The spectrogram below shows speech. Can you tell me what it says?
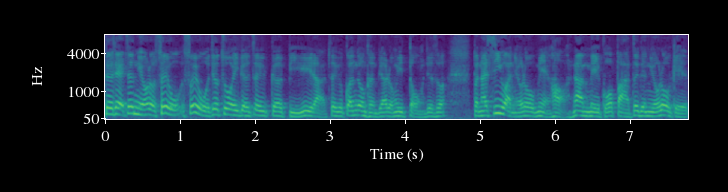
对不对？这牛肉，所以所以我就做一个这个比喻啦，这个观众可能比较容易懂，就是说，本来是一碗牛肉面哈，那美国把这个牛肉给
